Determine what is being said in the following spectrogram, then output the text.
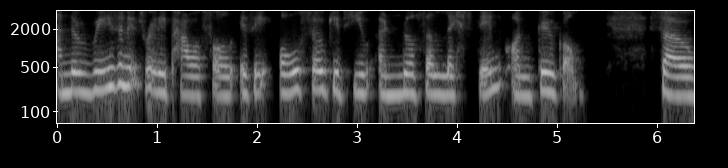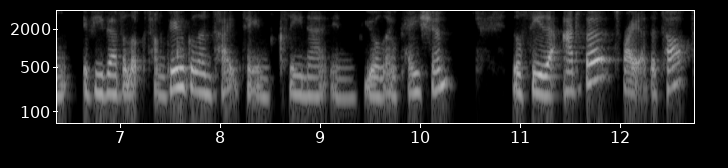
And the reason it's really powerful is it also gives you another listing on Google. So if you've ever looked on Google and typed in cleaner in your location, you'll see the adverts right at the top.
